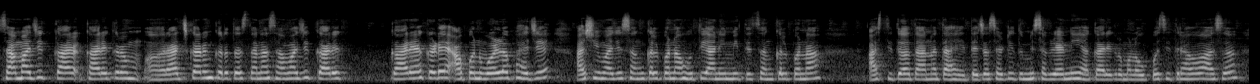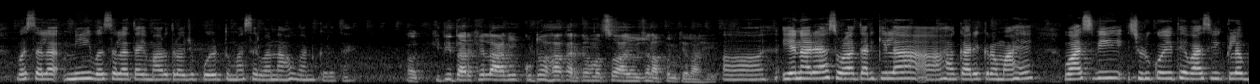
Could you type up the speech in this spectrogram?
सामाजिक कार कार्यक्रम राजकारण करत असताना सामाजिक कार्य कार्याकडे आपण वळलं पाहिजे अशी माझी संकल्पना होती आणि मी ती संकल्पना अस्तित्वात आणत आहे. त्याच्यासाठी तुम्ही सगळ्यांनी या कार्यक्रमाला उपस्थित राहावं असं वसला मी वसलाताई मारुतरावजी पोयट तुम्हा सर्वांना आव्हान करत आहे. किती तारखेला आणि कुठं हा कार्यक्रमाचं आयोजन आपण केलं आहे? अ, येणाऱ्या सोळा तारखेला अ, हा कार्यक्रम आहे. वासवी शिडको येथे वासवी क्लब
